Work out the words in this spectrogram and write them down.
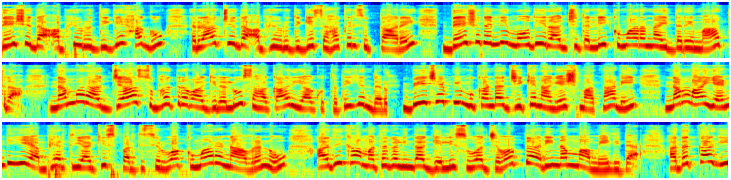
ದೇಶದ ಅಭಿವೃದ್ಧಿಗೆ ಹಾಗೂ ರಾಜ್ಯದ ಅಭಿವೃದ್ಧಿಗೆ ಸಹಕರಿಸುತ್ತಾರೆ. ದೇಶದಲ್ಲಿ ಮೋದಿ ರಾಜ್ಯದಲ್ಲಿ ಕುಮಾರಣ್ಣ ಇದ್ದರೆ ಮಾತ್ರ ನಮ್ಮ ರಾಜ್ಯ ಸುಭದ್ರವಾಗಿರಲು ಸಹಕಾರಿಯಾಗುತ್ತದೆ ಎಂದರು. ಬಿಜೆಪಿ ಮುಖಂಡ ಜಿಕೆ ನಾಗೇಶ್ ಮಾತನಾಡಿ, ನಮ್ಮ ಎನ್ಡಿಎ ಅಭ್ಯರ್ಥಿಯಾಗಿ ಸ್ಪರ್ಧಿಸಿರುವ ಕುಮಾರಣ್ಣ ಅವರನ್ನು ಅಧಿಕ ಮತಗಳಿಂದ ಗೆಲ್ಲಿಸುವ ಜವಾಬ್ದಾರಿ ನಮ್ಮ ಮೇಲಿದೆ. ಅದಕ್ಕಾಗಿ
